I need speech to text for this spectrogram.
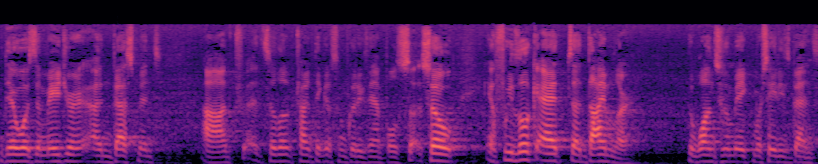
there was a major investment. Uh, so I'm trying to think of some good examples. So, so if we look at uh, Daimler, the ones who make Mercedes Benz,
